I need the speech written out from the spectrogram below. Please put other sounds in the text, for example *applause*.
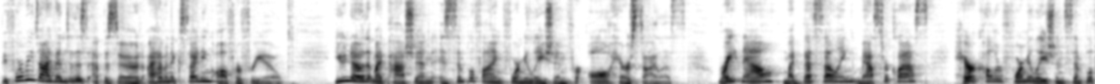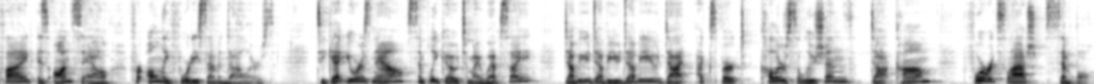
Before we dive into this episode, I have an exciting offer for you. You know that my passion is simplifying formulation for all hairstylists. Right now, my best selling masterclass, Hair Color Formulation Simplified, is on sale for only $47. To get yours now, simply go to my website, www.expertcolorsolutions.com forward slash simple.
